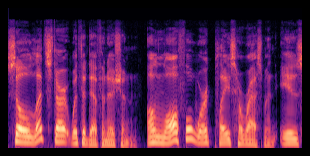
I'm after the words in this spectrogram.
So let's start with the definition. Unlawful workplace harassment is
